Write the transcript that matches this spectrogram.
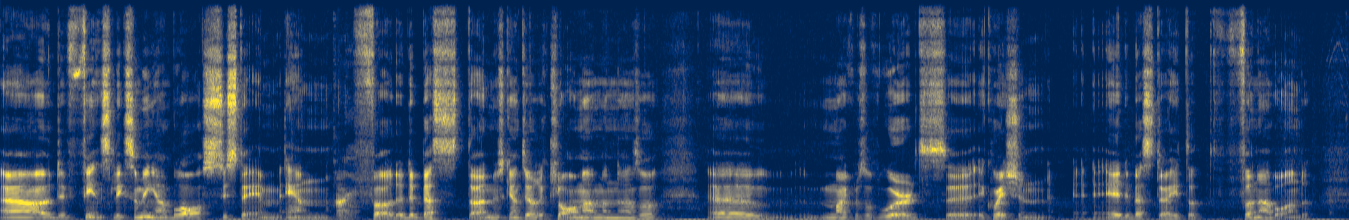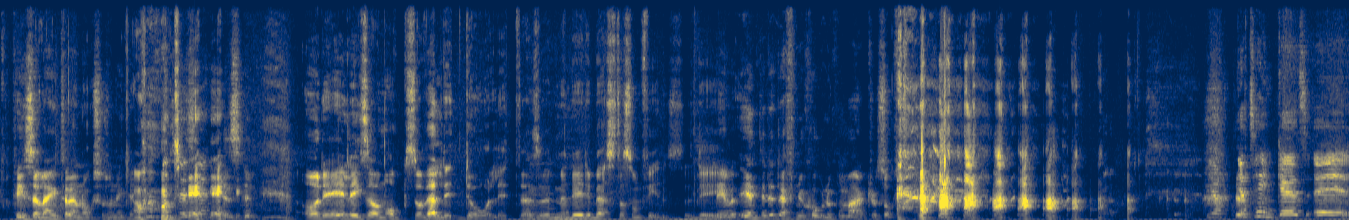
Eh, det finns liksom inga bra system än Nej. för det. Det bästa, nu ska jag inte göra reklam här men alltså eh, Microsoft Words equation är det bästa jag har hittat för närvarande. Finns en länk till den också som ni kan... Ja, det är, och det är liksom också väldigt dåligt. Alltså, men det är det bästa som finns. Det Det är, är, är inte det definitionen på Microsoft? Jag, jag tänker att eh,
